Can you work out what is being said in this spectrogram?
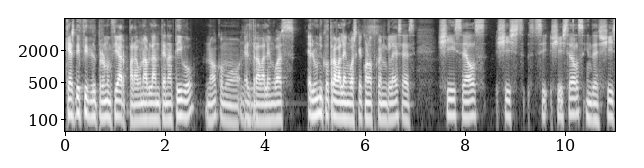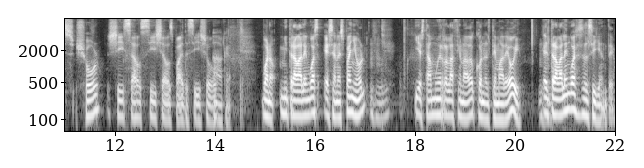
Que es difícil pronunciar para un hablante nativo, ¿no? Como el trabalenguas. El único trabalenguas que conozco en inglés es She sells. She, she sells in the seashore. She sells seashells by the seashore. Ah, ok. Bueno, mi trabalenguas es en español y está muy relacionado con el tema de hoy. El trabalenguas es el siguiente.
